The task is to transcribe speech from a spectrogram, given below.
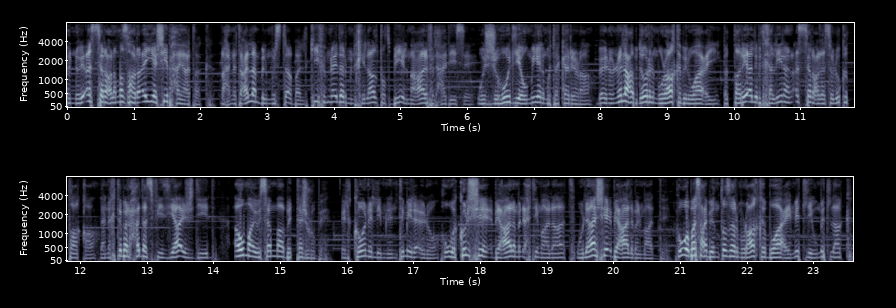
إنه يؤثر على مظهر أي شيء بحياتك. رح نتعلم بالمستقبل كيف بنقدر من خلال تطبيق المعارف الحديثة والجهود اليومية المتكررة بإنه نلعب دور المراقب الواعي بالطريقة اللي بتخلينا نأثر على سلوك الطاقة لنختبر حدث فيزيائي جديد أو ما يسمى بالتجربة. الكون اللي بننتمي له هو كل شيء بعالم الاحتمالات ولا شيء بعالم المادة. هو بس عم ينتظر مراقب واعي مثلي ومثلك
